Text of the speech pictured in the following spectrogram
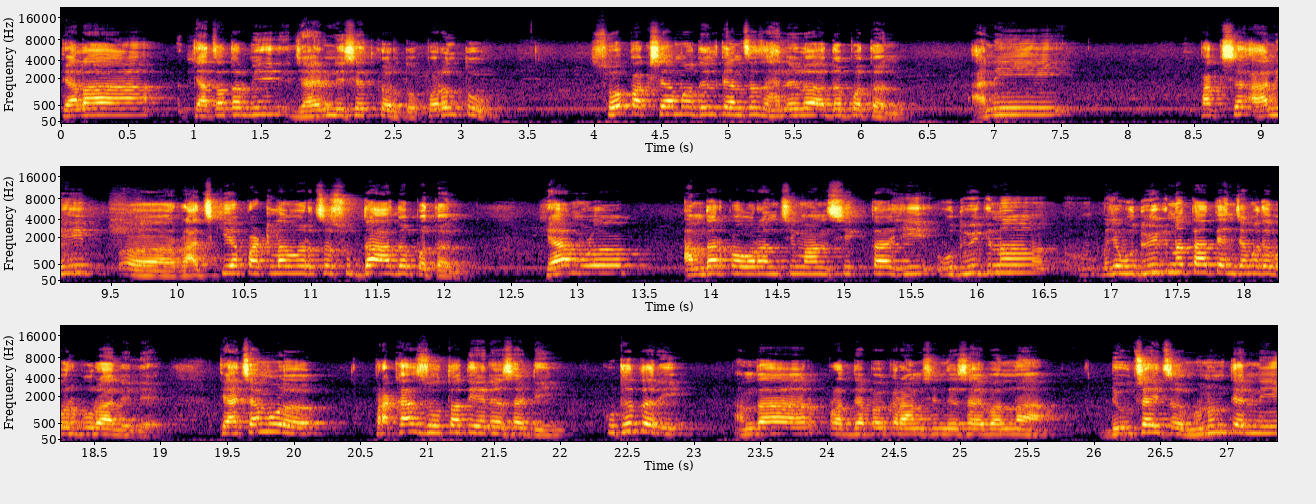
त्याला त्याचा तर मी जाहीर निषेध करतो. परंतु स्वपक्षामधील त्यांचं झालेलं अधपतन आणि पक्ष आणि राजकीय पटलावरचं सुद्धा अधपतन ह्यामुळं आमदार पवारांची मानसिकता ही उद्विग्न म्हणजे उद्विग्नता त्यांच्यामध्ये भरपूर आलेली आहे. त्याच्यामुळं प्रकाश झोतात येण्यासाठी कुठंतरी आमदार प्राध्यापक राम शिंदे साहेबांना डिवचायचं म्हणून त्यांनी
